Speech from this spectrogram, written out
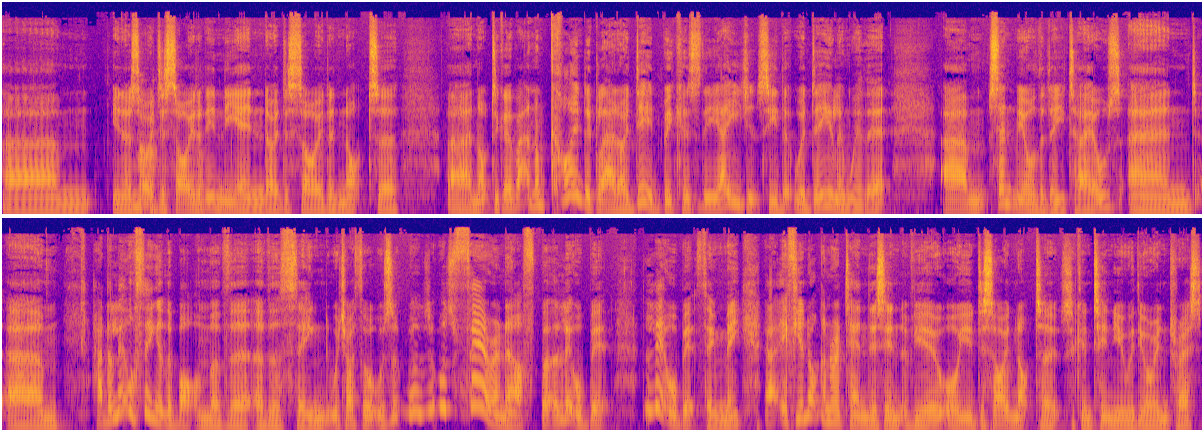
Um, you know, so I decided in the end, I decided not to. Uh, not to go back, and I'm kind of glad I did because the agency that we're dealing with it um, sent me all the details and um, had a little thing at the bottom of the of the thing, which I thought was was, was fair enough, but a little bit little bit thingy. Uh, if you're not going to attend this interview or you decide not to, to continue with your interest,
